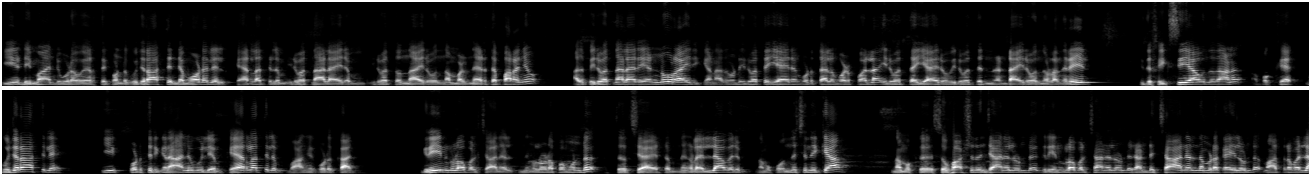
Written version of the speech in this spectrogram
ഈ ഡിമാൻഡ് കൂടെ ഉയർത്തിക്കൊണ്ട് ഗുജറാത്തിന്റെ മോഡലിൽ കേരളത്തിലും ഇരുപത്തിനാലായിരം ഇരുപത്തൊന്നായിരവും നമ്മൾ നേരത്തെ പറഞ്ഞു. അതിപ്പോൾ ഇരുപത്തിനാലായിരം എണ്ണൂറായിരിക്കണം. അതുകൊണ്ട് ഇരുപത്തയ്യായിരം കൊടുത്താലും കുഴപ്പമില്ല. ഇരുപത്തയ്യായിരവും ഇരുപത്തിരണ്ടായിരം എന്നുള്ള നിലയിൽ ഇത് ഫിക്സ് ചെയ്യാവുന്നതാണ്. അപ്പോൾ ഗുജറാത്തിലെ ഈ കൊടുത്തിരിക്കുന്ന ആനുകൂല്യം കേരളത്തിലും വാങ്ങിക്കൊടുക്കാൻ ഗ്രീൻ ഗ്ലോബൽ ചാനൽ നിങ്ങളോടൊപ്പമുണ്ട്. തീർച്ചയായിട്ടും നിങ്ങളെല്ലാവരും നമുക്ക് ഒന്നിച്ച് നിൽക്കാം. നമുക്ക് സുഭാഷിതം ചാനലുണ്ട് ഗ്രീൻ ഗ്ലോബൽ ചാനലുണ്ട് രണ്ട് ചാനൽ നമ്മുടെ കയ്യിലുണ്ട്. മാത്രമല്ല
